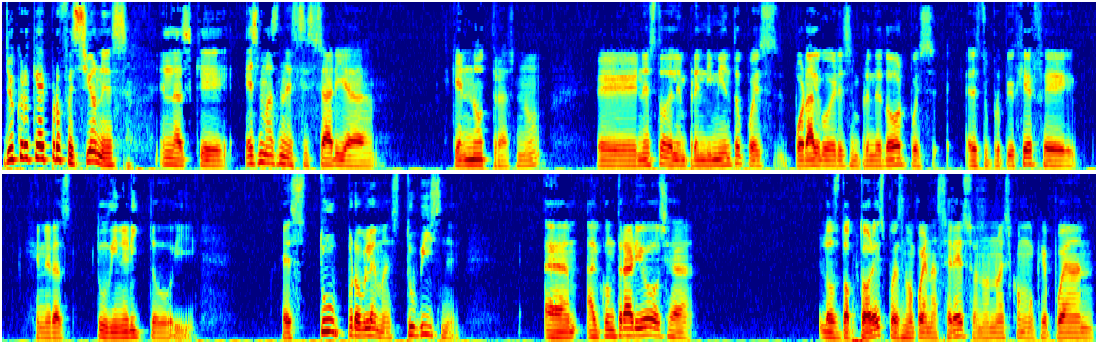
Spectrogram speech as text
yo creo que hay profesiones en las que es más necesaria que en otras, ¿no? Eh, en esto del emprendimiento, pues por algo eres emprendedor, pues eres tu propio jefe, generas tu dinerito y es tu problema, es tu business. al contrario, o sea, los doctores pues no pueden hacer eso, ¿no? No es como que puedan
